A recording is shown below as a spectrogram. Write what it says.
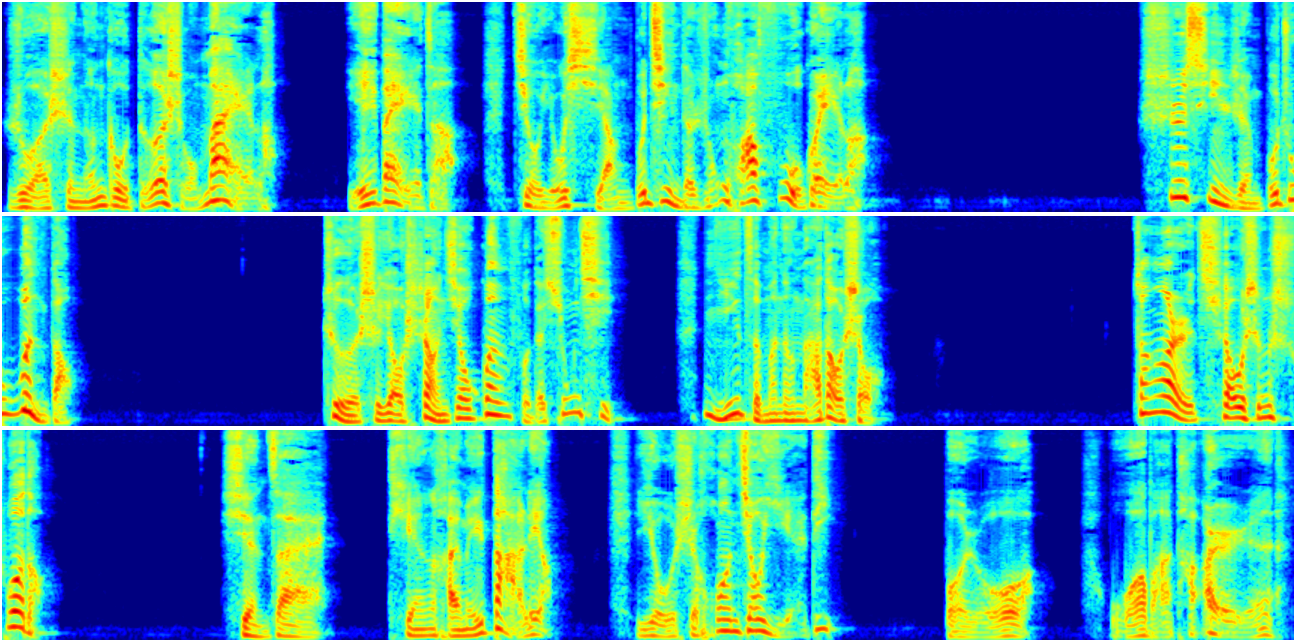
若是能够得手卖了，一辈子就有享不尽的荣华富贵了。失信忍不住问道：“这是要上交官府的凶器，你怎么能拿到手？”张二悄声说道。现在天还没大亮，又是荒郊野地，不如我把他二人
